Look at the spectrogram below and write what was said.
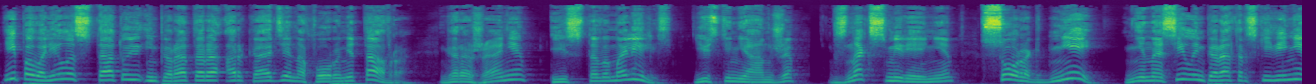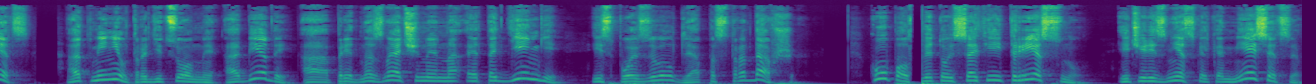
и повалила статую императора Аркадия на форуме Тавра. Горожане истово молились. Юстиниан же в знак смирения 40 дней не носил императорский венец, отменил традиционные обеды, а предназначенные на это деньги использовал для пострадавших. Купол Святой Софии треснул, и через несколько месяцев,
